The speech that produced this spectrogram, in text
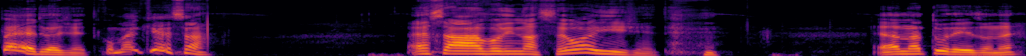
pedra, gente. Como é que é essa essa árvore nasceu aí, gente? É a natureza, né?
